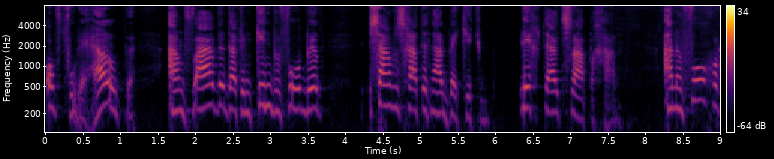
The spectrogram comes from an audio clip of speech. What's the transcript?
opvoeden, helpen. Aanvaarden dat een kind bijvoorbeeld, s'avonds gaat het naar het bedje toe, licht uit slapen gaan. Aan een vogel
